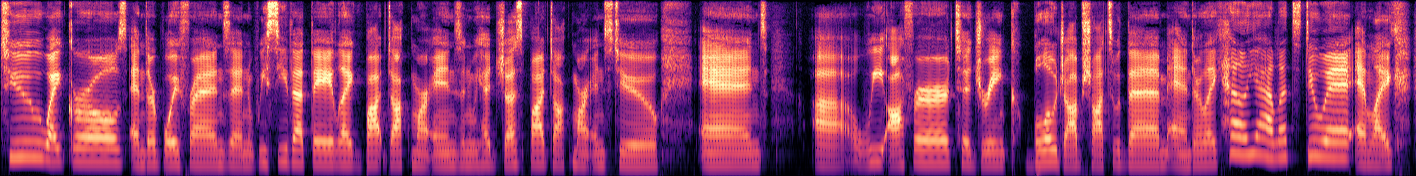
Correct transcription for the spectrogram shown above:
two white girls and their boyfriends and we see that they like bought Doc Martens and we had just bought Doc Martens too and uh, we offer to drink blowjob shots with them, and they're like, hell yeah, let's do it. And like,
